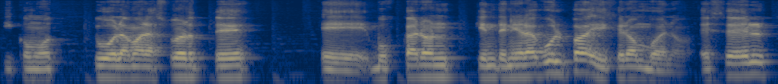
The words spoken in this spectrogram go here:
y como tuvo la mala suerte, eh, buscaron quién tenía la culpa y dijeron, bueno, es él,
